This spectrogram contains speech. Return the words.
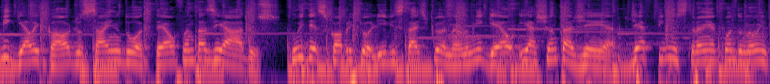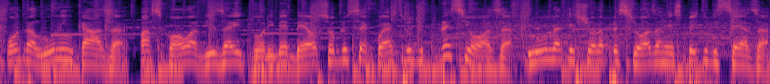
Miguel e Cláudio saem do hotel fantasiados. Rui descobre que Olivia está espionando Miguel e a chantageia. Jeffinho estranha quando não encontra Luna em casa. Pascoal avisa Heitor e Bebel sobre o sequestro de Preciosa. Luna questiona Preciosa a respeito de César.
